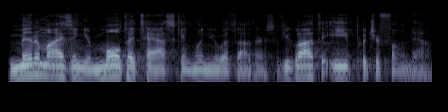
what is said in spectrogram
minimizing your multitasking when you're with others. If you go out to eat, put your phone down.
